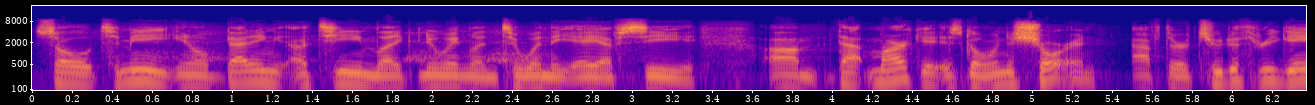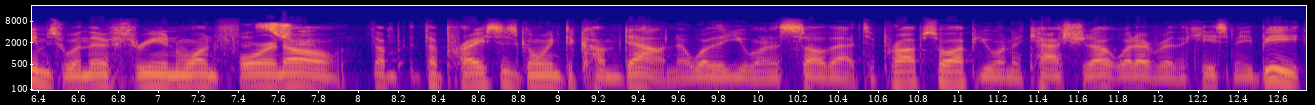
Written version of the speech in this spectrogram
So to me, you know, betting a team like New England to win the AFC, um, that market is going to shorten after two to three games when they're three and one, four That's and zero. Oh, the the price is going to come down. Now, whether you want to sell that to PropSwap, you want to cash it out, whatever the case may be.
